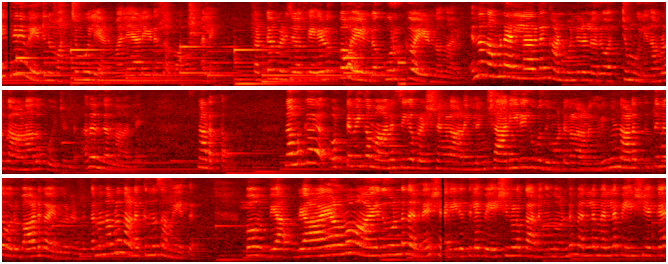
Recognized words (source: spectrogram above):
എന്തിനും ഏതിനും ഒറ്റമൂലിയാണ് മലയാളിയുടെ സ്വഭാവം അല്ലെ? തൊട്ടം പിടിച്ചൊക്കെ എളുപ്പ വഴിയുണ്ടോ കുറുക്ക് വഴിയുണ്ടോ എന്നാലും എന്നാൽ നമ്മുടെ എല്ലാവരുടെയും കൺമുന്നിലുള്ള ഒരു ഒറ്റമൂലി നമ്മൾ കാണാതെ പോയിട്ടുണ്ട്. അതെന്തെന്നാണല്ലേ? നടത്തം. നമുക്ക് ഒട്ടുമിക്ക മാനസിക പ്രശ്നങ്ങളാണെങ്കിലും ശാരീരിക ബുദ്ധിമുട്ടുകളാണെങ്കിലും ഈ നടത്തത്തിന് ഒരുപാട് കഴിവുകളുണ്ട്. കാരണം നമ്മൾ നടക്കുന്ന സമയത്ത് ഇപ്പോൾ വ്യാ വ്യായാമം ആയതുകൊണ്ട് തന്നെ ശരീരത്തിലെ പേശികളൊക്കെ അനങ്ങുന്നതുകൊണ്ട് മെല്ലെ മെല്ലെ പേശിയൊക്കെ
